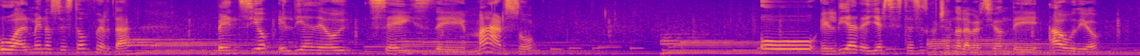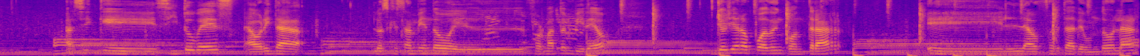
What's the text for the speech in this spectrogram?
o al menos esta oferta, venció el día de hoy 6 de marzo. O el día de ayer si estás escuchando la versión de audio. Así que si tú ves ahorita los que están viendo el formato en video, yo ya no puedo encontrar eh, la oferta de un dólar,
